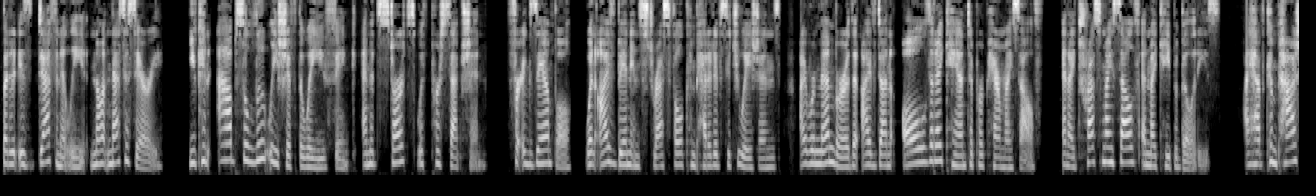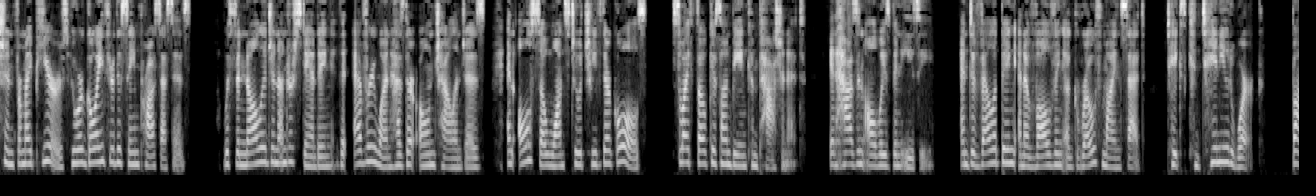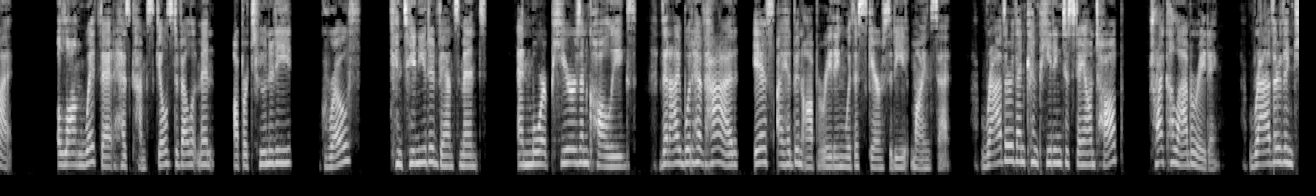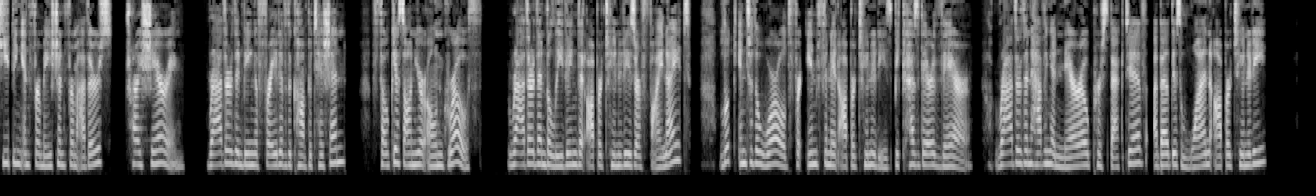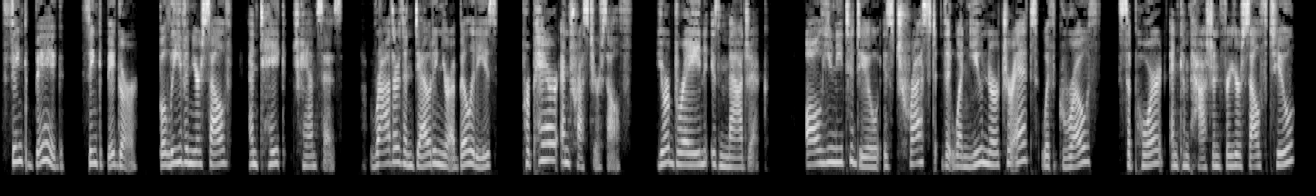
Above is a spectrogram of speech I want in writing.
But it is definitely not necessary. You can absolutely shift the way you think, and it starts with perception. For example, when I've been in stressful competitive situations, I remember that I've done all that I can to prepare myself, and I trust myself and my capabilities. I have compassion for my peers who are going through the same processes, with the knowledge and understanding that everyone has their own challenges and also wants to achieve their goals. So I focus on being compassionate. It hasn't always been easy and developing and evolving a growth mindset takes continued work, but along with it has come skills development, opportunity, growth, continued advancement, and more peers and colleagues than I would have had if I had been operating with a scarcity mindset. Rather than competing to stay on top, try collaborating. Rather than keeping information from others, try sharing. Rather than being afraid of the competition, focus on your own growth. Rather than believing that opportunities are finite, look into the world for infinite opportunities because they're there. Rather than having a narrow perspective about this one opportunity, think big, think bigger, Believe in yourself and take chances. Rather than doubting your abilities, prepare and trust yourself. Your brain is magic. All you need to do is trust that when you nurture it with growth, support, and compassion for yourself too,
